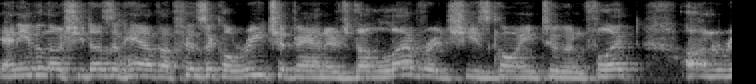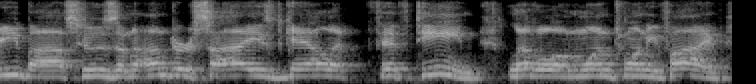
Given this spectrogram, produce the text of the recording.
and even though she doesn't have a physical reach advantage, the leverage she's going to inflict on Ribas, who's an undersized gal at 15, let alone 125,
